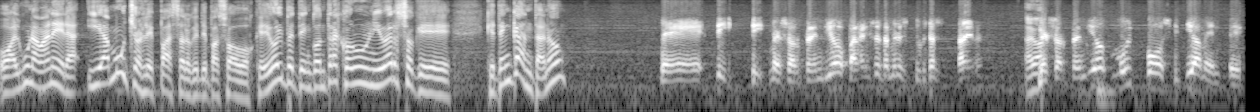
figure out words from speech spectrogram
o alguna manera, y a muchos les pasa lo que te pasó a vos, que de golpe te encontrás con un universo que, que te encanta, ¿no? Eh, sí, sí, me sorprendió, para eso también lo. Me sorprendió muy positivamente.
